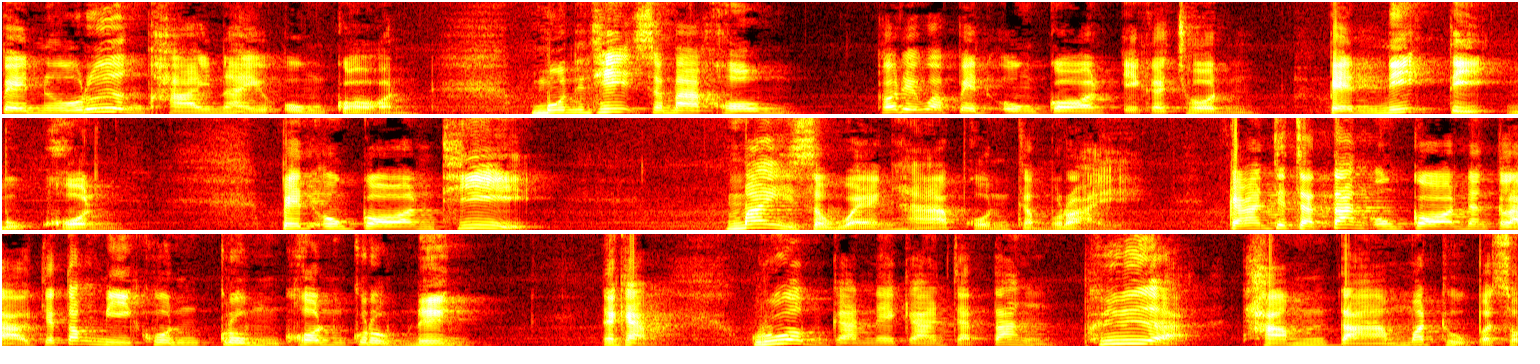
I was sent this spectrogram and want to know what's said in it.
เป็นเรื่องภายในองค์กร มูลนิธิสมาคมเขาเรียกว่าเป็นองค์กรเอกชน เป็นนิติบุคคล เป็นองค์กรที่ไม่แสวงหาผลกำไร การจะจัดตั้งองค์กรดังกล่าว จะต้องมีคนกลุ่มคนกลุ่มหนึ่งนะครับ ร่วมกันในการจัดตั้งเพื่อทำตามวัตถุประส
